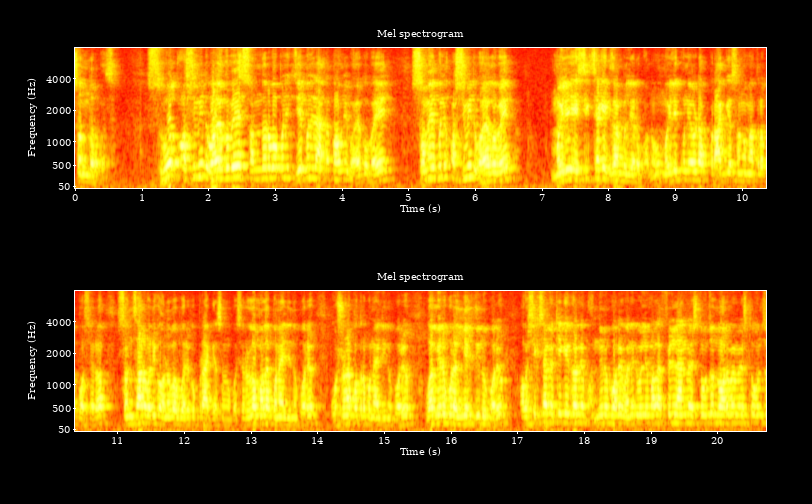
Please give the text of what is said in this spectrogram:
सन्दर्भ छ। स्रोत असीमित भएको भए सन्दर्भ पनि जे पनि राख्न पाउने भएको भए समय पनि असीमित भएको भए मैले शिक्षाकै इक्जाम्पल लिएर भनौँ। मैले कुनै एउटा प्राज्ञसँग मात्र बसेर संसारभरिको अनुभव गरेको प्राज्ञसँग बसेर ल मलाई बनाइदिनु पऱ्यो घोषणापत्र बनाइदिनु पऱ्यो वा मेरो कुरा लेखिदिनु पऱ्यो अब शिक्षामा के के गर्ने भनिदिनु पऱ्यो भने उसले मलाई फिनल्यान्डमा यस्तो हुन्छ नर्वेमा यस्तो हुन्छ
